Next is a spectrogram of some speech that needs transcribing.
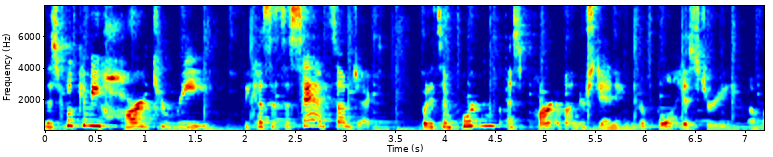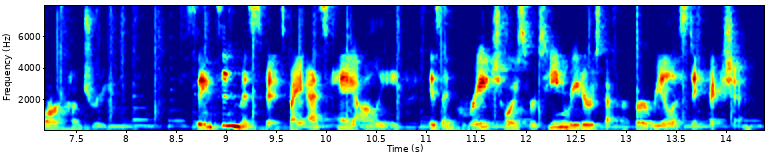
This book can be hard to read because it's a sad subject, but it's important as part of understanding the full history of our country. Saints and Misfits by S.K. Ali is a great choice for teen readers that prefer realistic fiction.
